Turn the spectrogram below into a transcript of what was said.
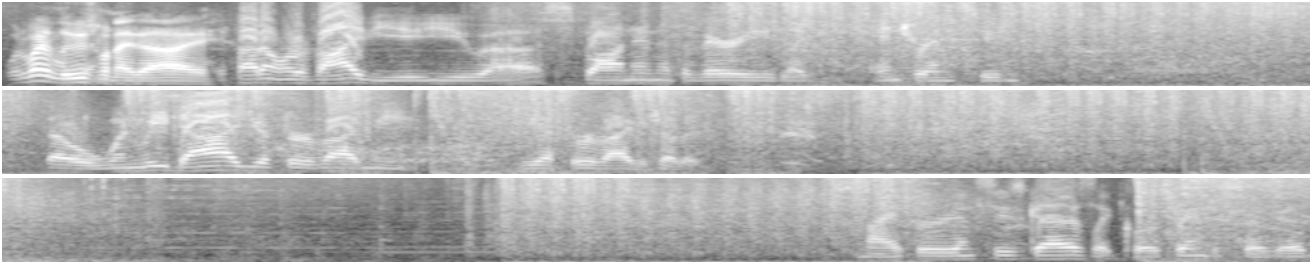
What do I lose when I die? If I don't revive you, you uh, spawn in at the very like entrance, dude. So when we die, you have to revive me. We have to revive each other. Sniper against these guys, like close range, is so good.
